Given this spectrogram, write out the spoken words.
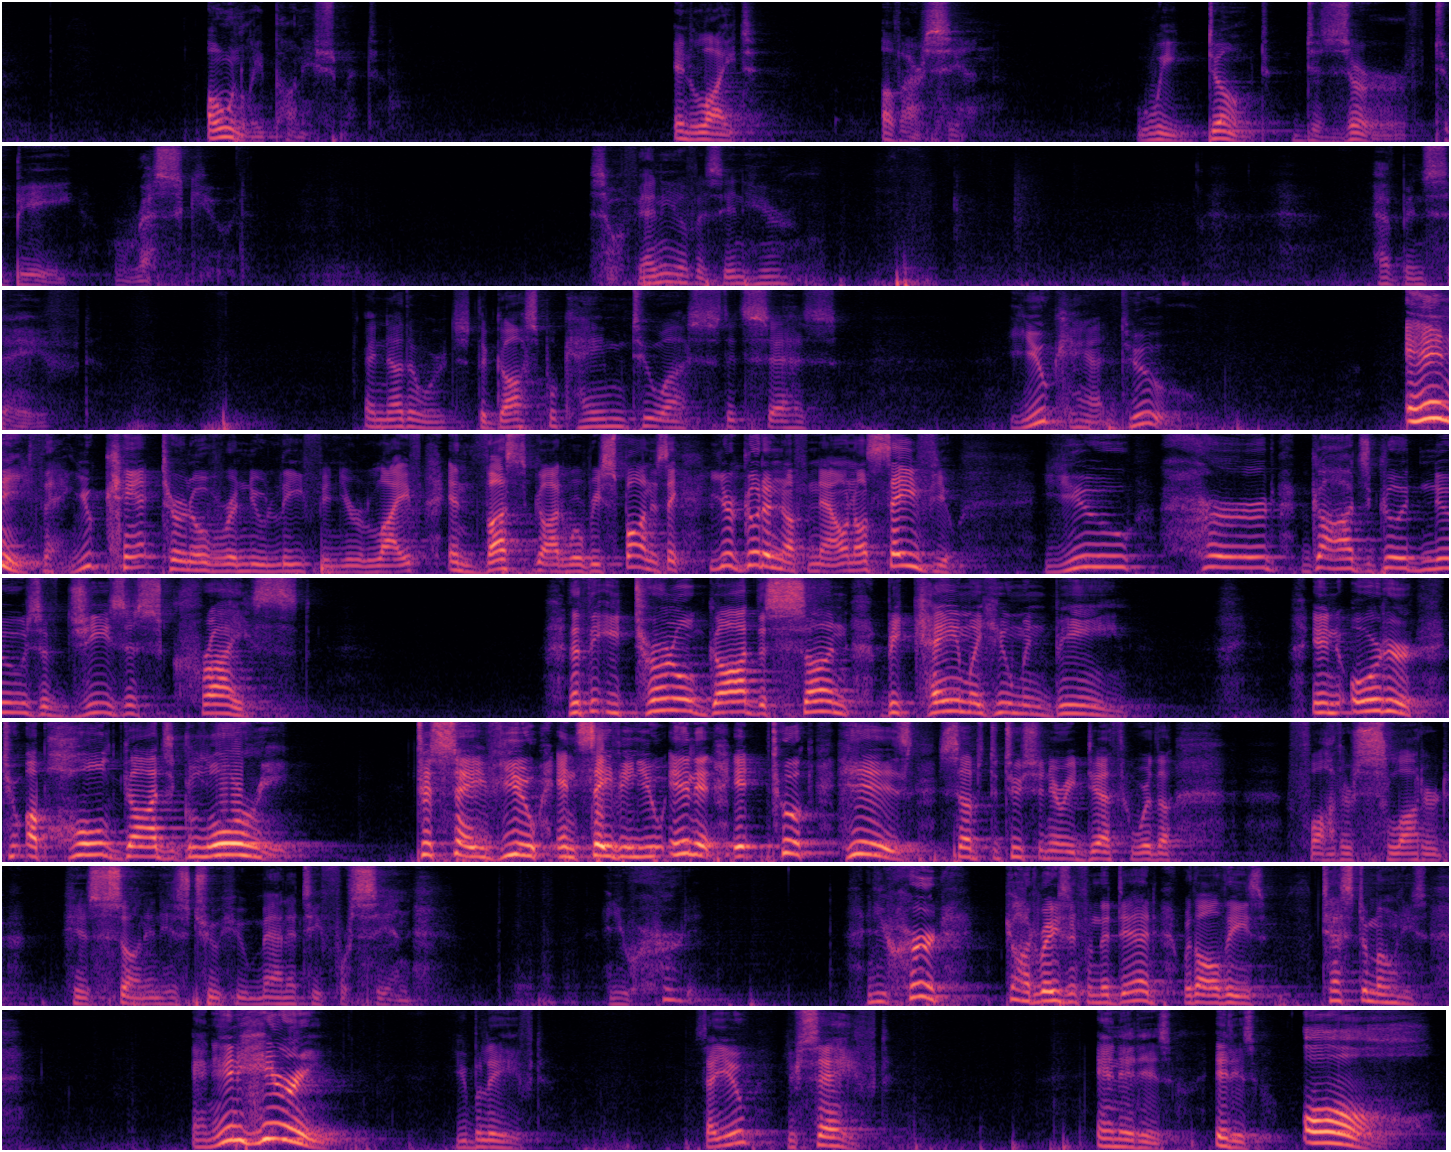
only punishment in light of our sin. We don't deserve to be rescued. So, if any of us in here have been saved, in other words, the gospel came to us that says, you can't do anything. You can't turn over a new leaf in your life, and thus God will respond and say, You're good enough now, and I'll save you. You heard God's good news of Jesus Christ. That the eternal God, the Son, became a human being in order to uphold God's glory, to save you, and saving you in it. It took His substitutionary death where the Father slaughtered His Son in His true humanity for sin and you heard it. And you heard God raising from the dead with all these testimonies. And in hearing, you believed. Is that you? You're saved. And it is, it is all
